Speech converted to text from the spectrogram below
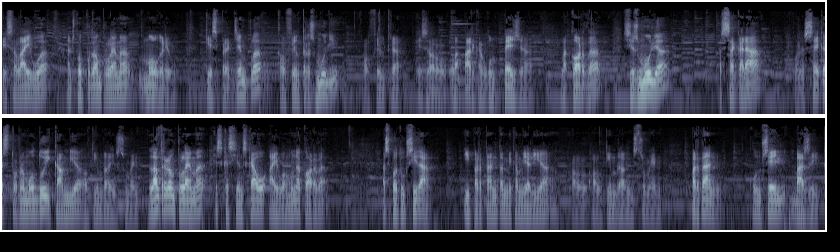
vessa l'aigua ens pot portar un problema molt greu, que és, per exemple, que el filtre es mulli, el filtre és el, la part que golpeja la corda, si es mulla es secarà, quan es seca es torna molt dur i canvia el timbre de l'instrument. L'altre gran problema és que si ens cau aigua amb una corda es pot oxidar i per tant també canviaria el, el timbre de l'instrument. Per tant, consell bàsic,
